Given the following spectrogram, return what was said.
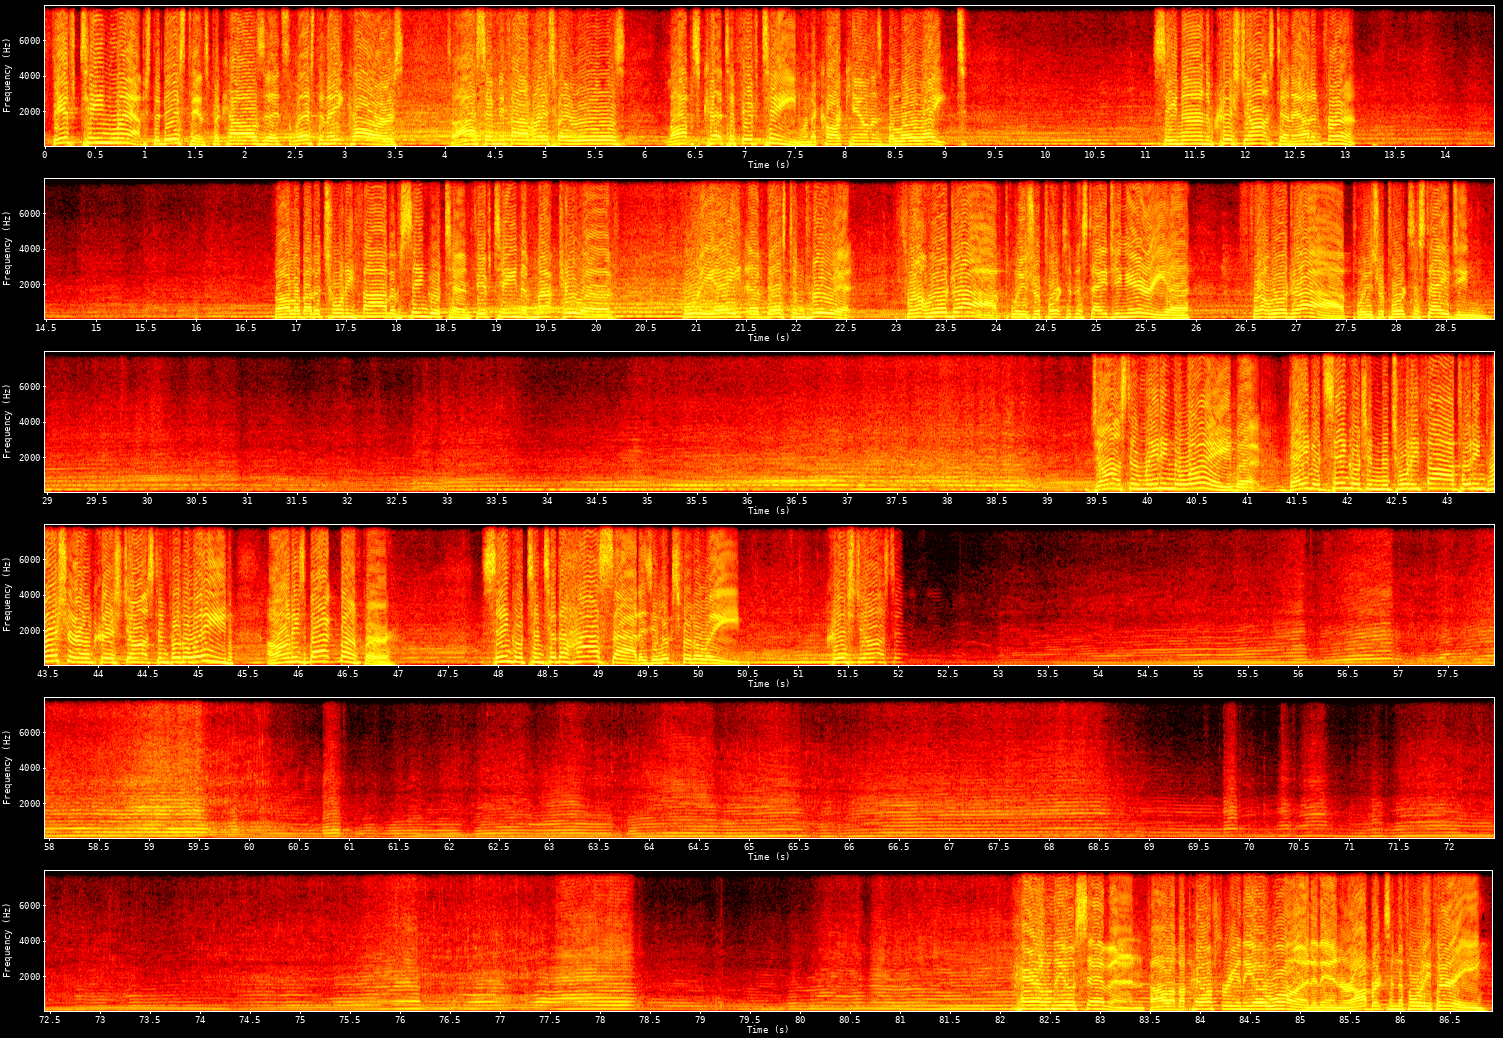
15 laps the distance because it's less than eight cars. So I-75 Raceway rules, laps cut to 15 when the car count is below eight. C9 of Chris Johnston out in front. Followed by the 25 of Singleton, 15 of Mike Truelove, 48 of Dustin Pruitt. Front wheel drive, please report to the staging area. Front wheel drive, please report to staging. Johnston leading the way, but David Singleton in the 25 putting pressure on Chris Johnston for the lead on his back bumper. Singleton to the high side as he looks for the lead. Chris Johnston. Harrell in the 07, followed by Pelfrey in the 01, and then Roberts in the 43.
